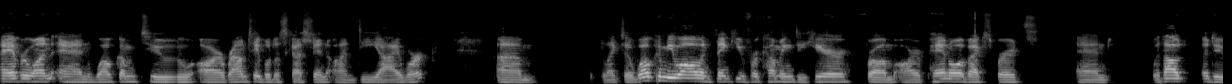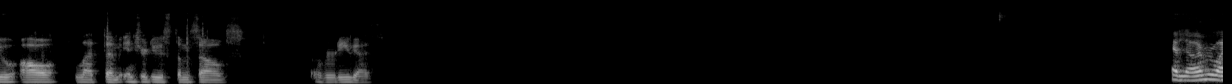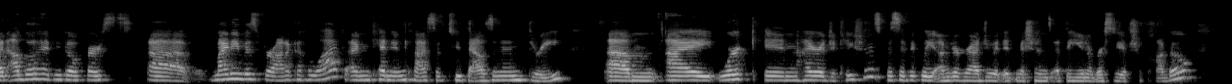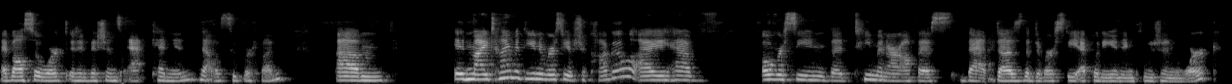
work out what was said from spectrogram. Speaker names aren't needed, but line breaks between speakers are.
Hi, everyone, and welcome to our roundtable discussion on DEI work. Um, I'd like to welcome you all and thank you for coming to hear from our panel of experts. And without ado, I'll let them introduce themselves. Over to you guys.
Hello, everyone. I'll go ahead and go first. Uh, my name is Veronica Hauad. I'm Kenyon class of 2003. Um, I work in higher education, specifically undergraduate admissions at the University of Chicago. I've also worked in admissions at Kenyon. That was super fun. Um, in my time at the University of Chicago, I have overseen the team in our office that does the diversity, equity, and inclusion work,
